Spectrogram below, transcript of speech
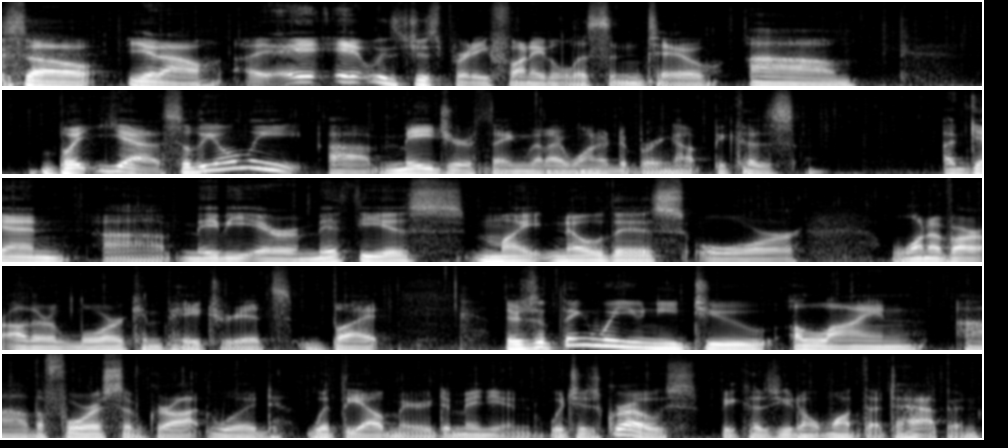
so, you know, it, it was just pretty funny to listen to. Um, but yeah, so the only uh, major thing that I wanted to bring up because again, uh, maybe Aramithius might know this or one of our other lore compatriots, but there's a thing where you need to align uh, the forests of Grotwood with the Aldmeri Dominion, which is gross because you don't want that to happen.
